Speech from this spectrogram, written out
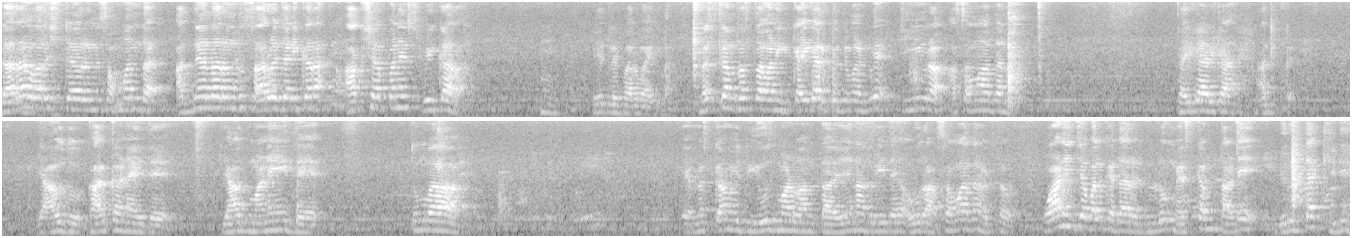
ದರ ವರಿಷ್ಠರನ್ನು ಸಂಬಂಧ ಹದಿನೇಳರಂದು ಸಾರ್ವಜನಿಕರ ಆಕ್ಷೇಪಣೆ ಸ್ವೀಕಾರ. ಇರ್ಲಿ, ಪರವಾಗಿಲ್ಲ. ಮೆಸ್ಕಾಂ ಪ್ರಸ್ತಾವನೆಗೆ ಕೈಗಾರಿಕೋದ್ಯಮಗಳಿಗೆ ತೀವ್ರ ಅಸಮಾಧಾನ. ಕೈಗಾರಿಕಾ ಅದ್ ಯಾವುದು ಕಾರ್ಖಾನೆ ಇದೆ, ಯಾವ್ದು ಮನೆ ಇದೆ, ತುಂಬ ಮೆಸ್ಕಾಂ ಇದು ಯೂಸ್ ಮಾಡುವಂತ ಏನಾದರೂ ಇದೆ, ಅವರು ಅಸಮಾಧಾನ ವ್ಯಕ್ತ ವಾಣಿಜ್ಯ ಬಳಕೆದಾರರು ಮೆಸ್ಕಾಂ ತಡೆ ವಿರುದ್ಧ ಕಿಡಿ.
